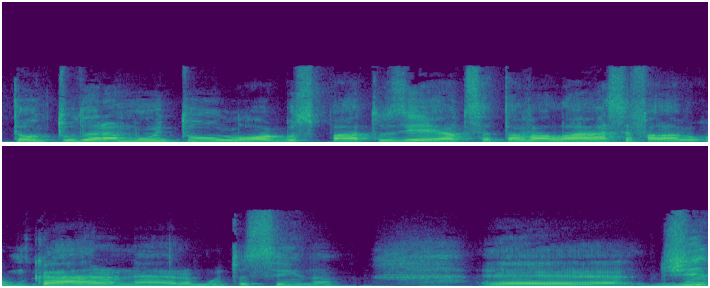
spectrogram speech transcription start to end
Então tudo era muito logos, patos e etos. Você estava lá, você falava com o cara, né? Era muito assim, né? É, de,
